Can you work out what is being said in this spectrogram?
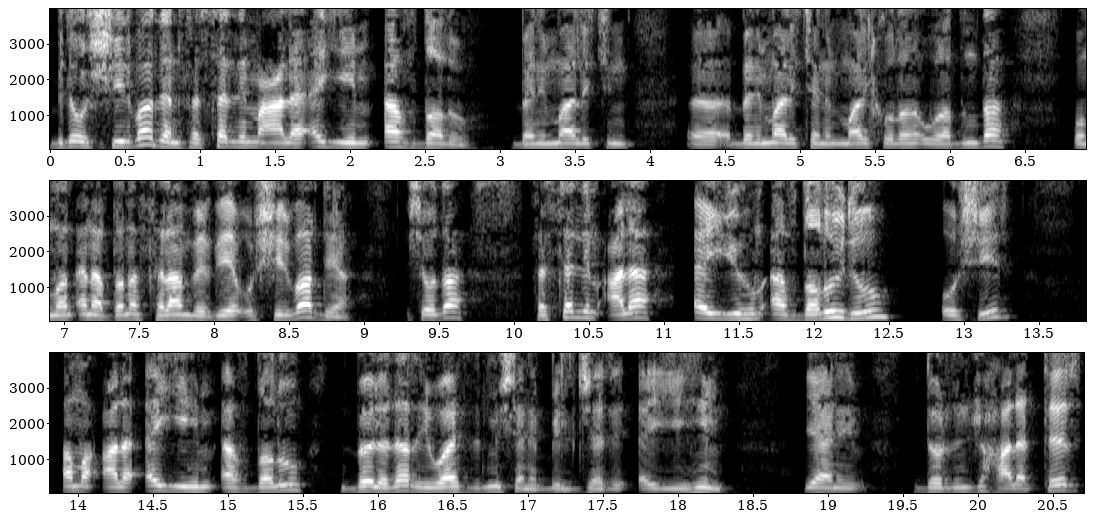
bir de o şiir var yani fesellim ala eyyim efdalu. Benim Malik'in e, benim Malik'in Malik olana uğradığında onların en afdalına selam ver diye o şiir vardı ya. İşte o da fesellim ala eyyuhum efdaluydu o şiir. Ama ala eyyihim efdalu böyle de rivayet edilmiş yani bilceri eyyihim. Yani dördüncü halettir.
